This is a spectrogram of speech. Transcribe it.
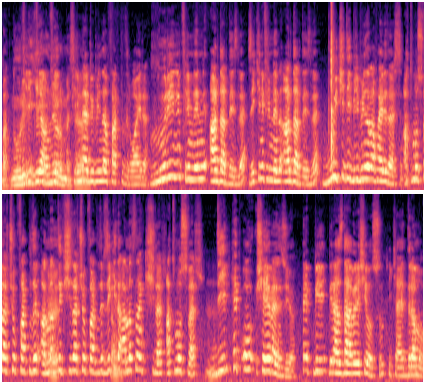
Bak Nuri Film- Bilge'yi anlıyorum mesela. Filmler birbirinden farklıdır o ayrı. Nuri'nin filmlerini ard arda izle. Zeki'nin filmlerini ard arda izle. Bu iki dil birbirinden apayrı dersin. Atmosfer çok farklıdır. Anlattığı Evet. kişiler çok farklıdır. Zeki'de Tamam. anlatılan kişiler, atmosfer, Hı. dil hep o şeye benziyor. Hep bir biraz daha böyle şey olsun. Hikaye dram olsun.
